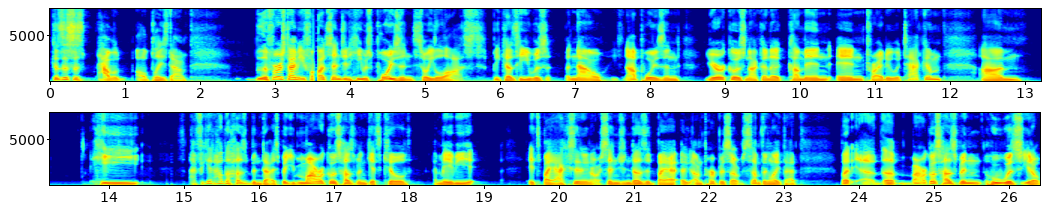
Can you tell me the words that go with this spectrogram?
because this is how it all plays down. The first time he fought Shingen, he was poisoned, so he lost because he was. But now he's not poisoned. Yuriko's not going to come in and try to attack him. Um, he, I forget how the husband dies, but Mariko's husband gets killed. And maybe it's by accident or Shingen does it by uh, on purpose or something like that. But uh, the husband, who was you know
